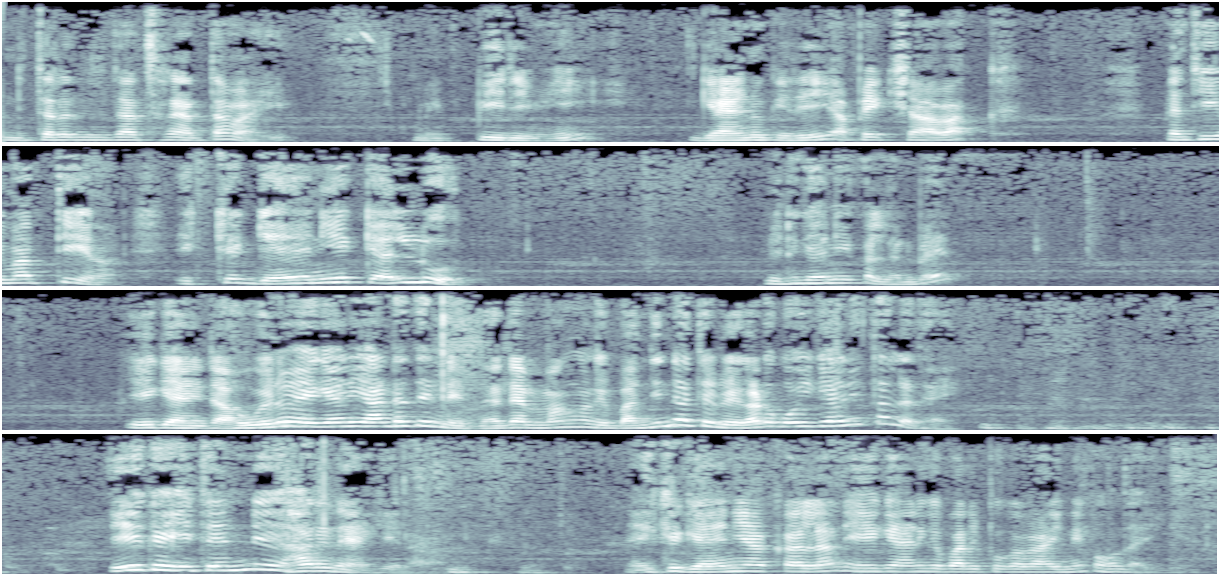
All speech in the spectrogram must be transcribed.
නිතර නිදර්ශනයක් තමයි මේ පිරිමි ගෑනු කෙරෙහි අපේක්ෂාවක් පැතීමක් තියෙනවා. එක්ක ගෑණියෙක් ඇල්ලුවොත් වෙන ගෑණියෙක් අල්ලන්න බෑ. ඒ ගෑණිට අහු වෙනවා ඒ ගෑණි යන්න දෙන්නේ නැහැ. දැන් මං වගේ බඳින්න නැතිව ඒකට කොයි ගෑණිත් අල්ලතයි. ඒක හිතෙන්නේ හරි නෑ කියලා. ඒක ගෑණියක් අල්ලන්නේ ඒ ගෑණිගේ පරිපූර්ණකයි ඉන්නේ කොහොඳයි කියලා.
